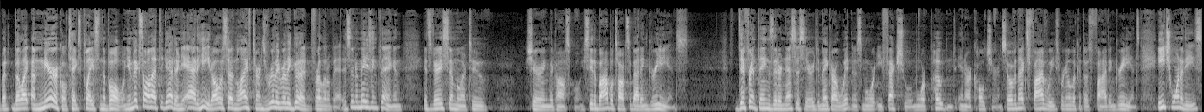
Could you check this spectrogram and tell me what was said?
But, but like a miracle takes place in the bowl. When you mix all that together and you add heat, all of a sudden life turns really, really good for a little bit. It's an amazing thing. And it's very similar to sharing the gospel. You see, the Bible talks about ingredients different things that are necessary to make our witness more effectual, more potent in our culture. And so, over the next five weeks, we're going to look at those five ingredients. Each one of these,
